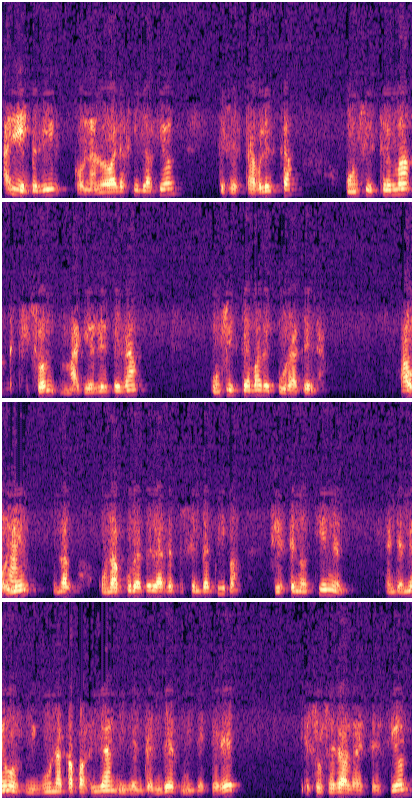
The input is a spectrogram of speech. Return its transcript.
hay que pedir con la nueva legislación que se establezca un sistema, si son mayores de edad, un sistema de curatela. O bien una, una curatela representativa, si es que no tienen, entendemos, ninguna capacidad ni de entender ni de querer, eso será la excepción,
